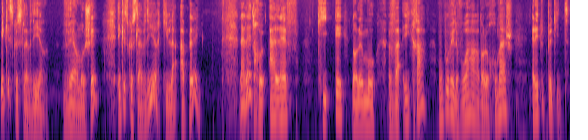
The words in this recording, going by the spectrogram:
Mais qu'est-ce que cela veut dire Vers Moshe? Et qu'est-ce que cela veut dire qu'il l'a appelé? La lettre Aleph, qui est dans le mot Vaikra, vous pouvez le voir dans le Chumash, elle est toute petite.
